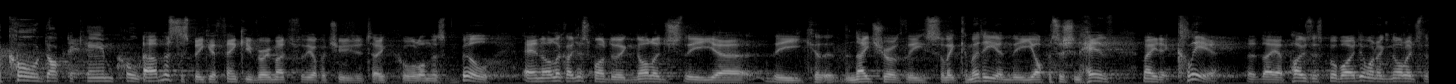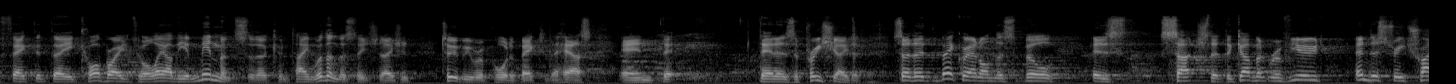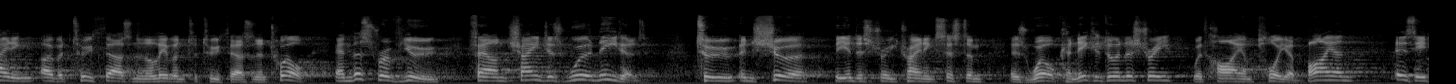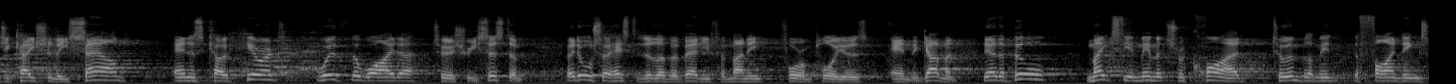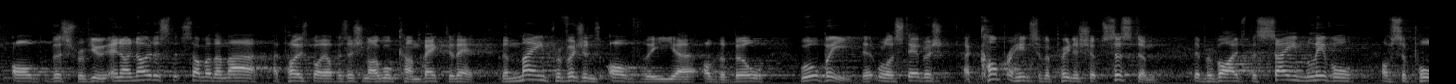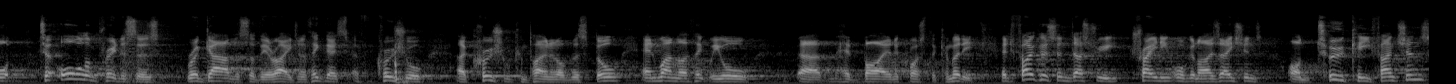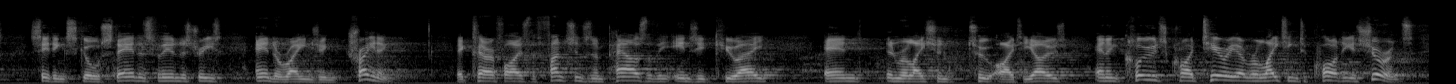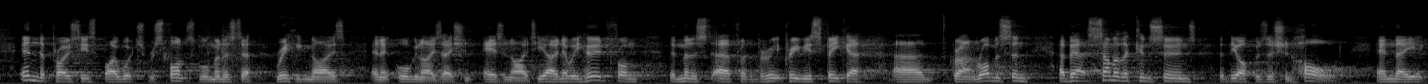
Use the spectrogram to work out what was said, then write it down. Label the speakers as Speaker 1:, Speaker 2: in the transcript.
Speaker 1: Call Dr Cam.
Speaker 2: Uh, Mr Speaker, thank you very much for the opportunity to take a call on this bill. And uh, look, I just wanted to acknowledge the, uh, the, the, nature of the Select Committee and the opposition have made it clear that they oppose this bill, but I do want to acknowledge the fact that they cooperated to allow the amendments that are contained within this legislation to be reported back to the House, and that, that is appreciated. So the, the background on this bill is such that the government reviewed industry training over 2011 to 2012. And this review found changes were needed to ensure the industry training system is well connected to industry with high employer buy-in, is educationally sound and is coherent with the wider tertiary system. It also has to deliver value for money for employers and the government. Now, the bill makes the amendments required to implement the findings of this review. And I notice that some of them are opposed by the opposition. I will come back to that. The main provisions of the, uh, of the bill will be that it will establish a comprehensive apprenticeship system that provides the same level of support to all apprentices regardless of their age. And I think that's a crucial, a crucial component of this bill and one that I think we all uh, have buy-in across the committee. It focuses industry training organisations on two key functions, setting school standards for the industries and arranging training. It clarifies the functions and powers of the NZQA and in relation to ITOs and includes criteria relating to quality assurance in the process by which responsible minister recognise an organisation as an ITO. Now, we heard from the, minister, uh, from the pre previous speaker, uh, Grant Robertson, about some of the concerns that the opposition hold, and they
